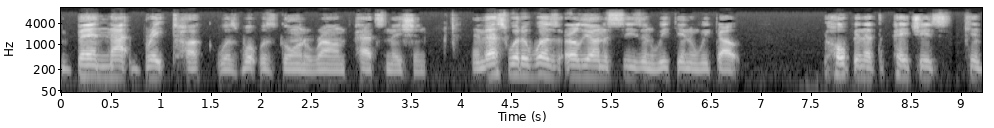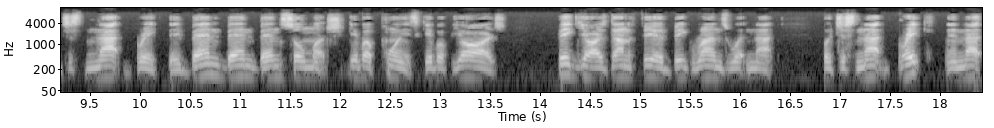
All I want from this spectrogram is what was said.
Ben not break talk was what was going around Pat's Nation. And that's what it was early on the season, week in and week out. hoping that the Patriots can just not break. They bend, bend, bend so much, give up points, give up yards, big yards down the field, big runs, whatnot, but just not break and not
